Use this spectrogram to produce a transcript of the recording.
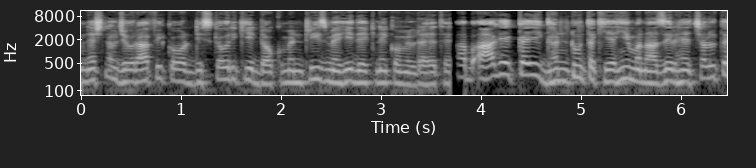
नेशनल जोग्राफिक और डिस्कवरी की डॉक्यूमेंट डॉक्यूमेंट्रीज में ही देखने को मिल रहे थे। अब आगे कई घंटों तक यही मनाजिर हैं। चलते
